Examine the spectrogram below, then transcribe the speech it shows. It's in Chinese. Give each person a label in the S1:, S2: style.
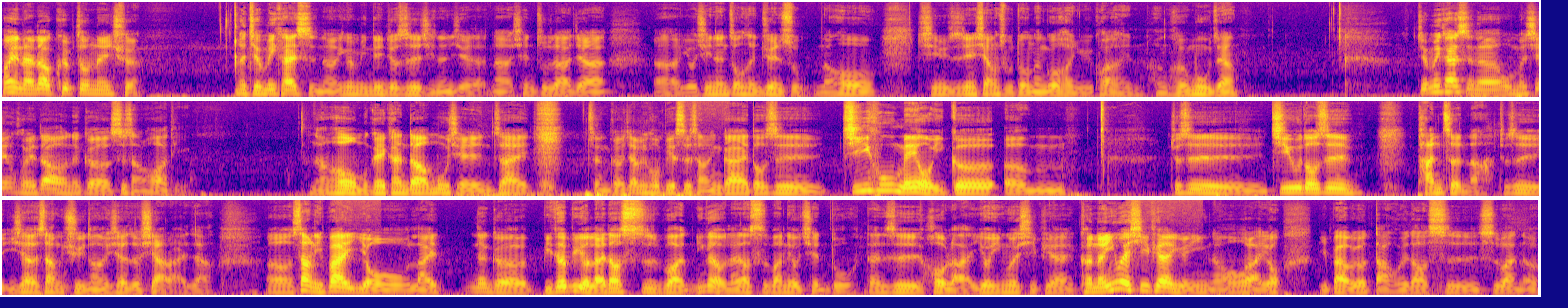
S1: 欢迎来到 Crypto Nature。那节目一开始呢，因为明天就是情人节了，那先祝大家呃有情人终成眷属，然后情侣之间相处都能够很愉快、很很和睦这样。节目一开始呢，我们先回到那个市场的话题，然后我们可以看到，目前在整个加密货币的市场，应该都是几乎没有一个嗯，就是几乎都是。盘整啦，就是一下子上去，然后一下子就下来这样。呃，上礼拜有来那个比特币有来到四万，应该有来到四万六千多，但是后来又因为 CPI，可能因为 CPI 的原因，然后后来又礼拜五又打回到四四万二。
